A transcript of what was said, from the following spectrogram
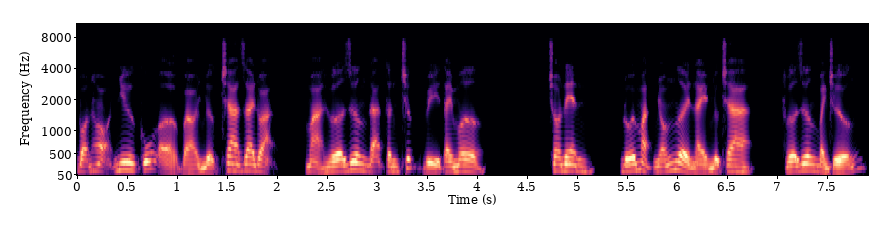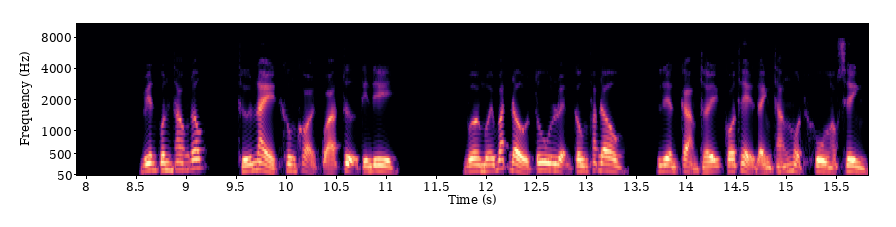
bọn họ như cũ ở vào nhược cha giai đoạn, mà hứa dương đã tân chức vì tay mơ. Cho nên, đối mặt nhóm người này nhược cha, hứa dương bành trướng. Viên quân thao đốc, thứ này không khỏi quá tự tin đi. Vừa mới bắt đầu tu luyện công pháp đâu, liền cảm thấy có thể đánh thắng một khu học sinh.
